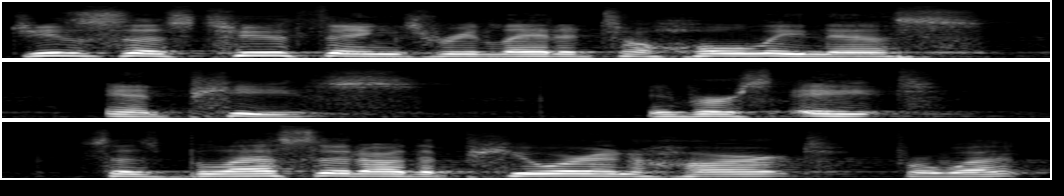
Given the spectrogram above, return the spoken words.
Jesus says two things related to holiness and peace. In verse 8, says, Blessed are the pure in heart, for what?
